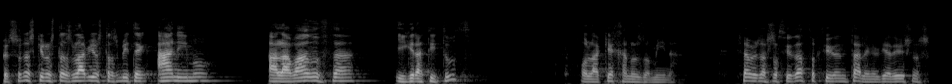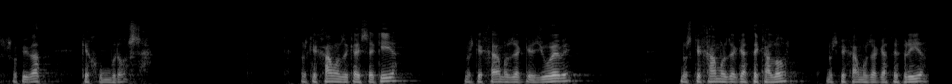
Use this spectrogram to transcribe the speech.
Personas que nuestros labios transmiten ánimo, alabanza y gratitud. ¿O la queja nos domina? Sabes, la sociedad occidental en el día de hoy es una sociedad quejumbrosa. Nos quejamos de que hay sequía, nos quejamos de que llueve, nos quejamos de que hace calor, nos quejamos de que hace frío,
